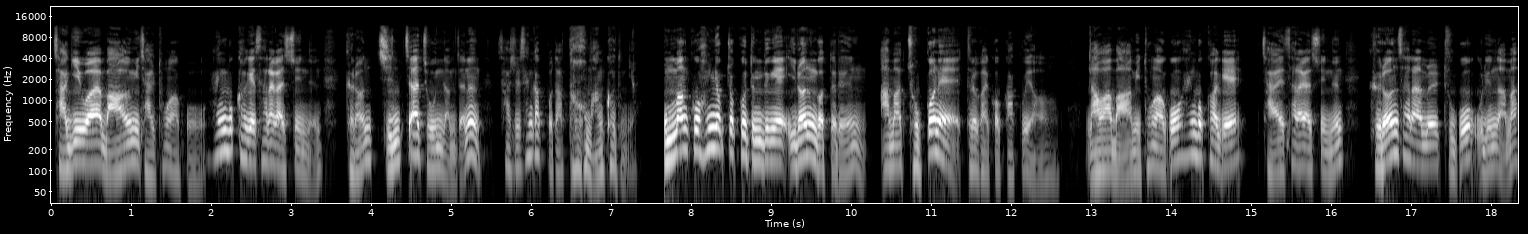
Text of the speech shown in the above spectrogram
자기와 마음이 잘 통하고 행복하게 살아갈 수 있는 그런 진짜 좋은 남자는 사실 생각보다 더 많거든요 돈 많고 학력 좋고 등등의 이런 것들은 아마 조건에 들어갈 것 같고요. 나와 마음이 통하고 행복하게 잘 살아갈 수 있는 그런 사람을 두고 우리는 아마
